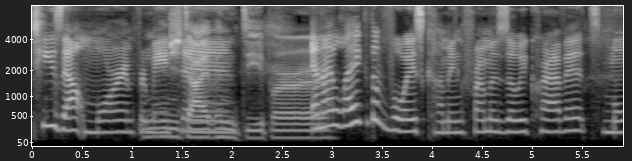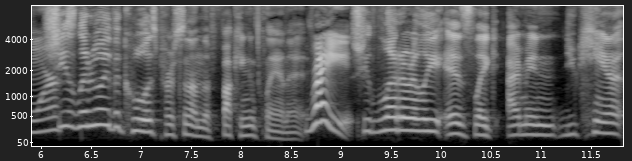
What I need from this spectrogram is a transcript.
tease out more information. dive in deeper. And I like the voice coming from a Zoe Kravitz more. She's literally the coolest person on the fucking planet. right. She literally is like, I mean, you can't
